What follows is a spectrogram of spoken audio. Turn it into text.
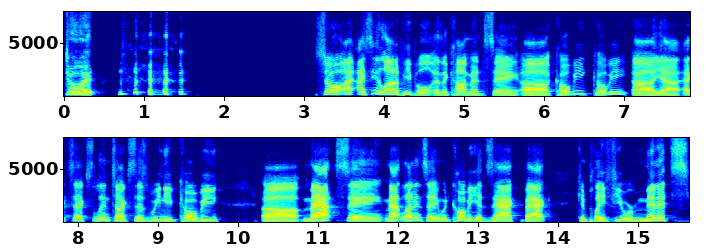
Do it. So I, I see a lot of people in the comments saying, uh, Coby, Coby. Uh, yeah, XX Lintuck says we need Coby. Uh, Matt saying, Matt Lennon saying when Coby gets Zach back, can play fewer minutes.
